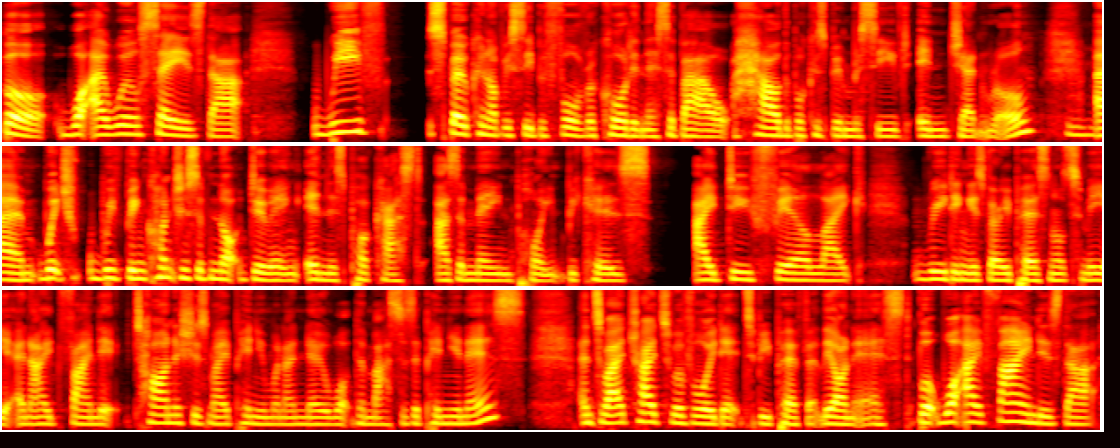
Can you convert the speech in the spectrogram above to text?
But what I will say is that we've spoken obviously before recording this about how the book has been received in general um, which we've been conscious of not doing in this podcast as a main point because I do feel like reading is very personal to me and I find it tarnishes my opinion when I know what the masses' opinion is. And so I try to avoid it, to be perfectly honest. But what I find is that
